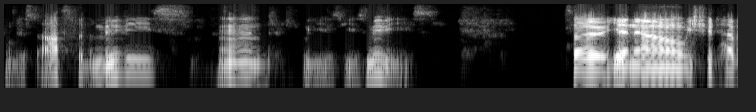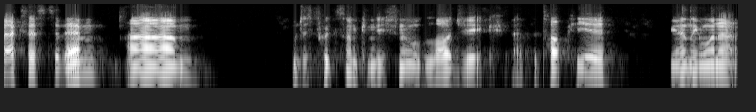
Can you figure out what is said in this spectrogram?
we'll just ask for the movies and we use use movies. So yeah, now we should have access to them. Um, we'll just put some conditional logic at the top here. We only want to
